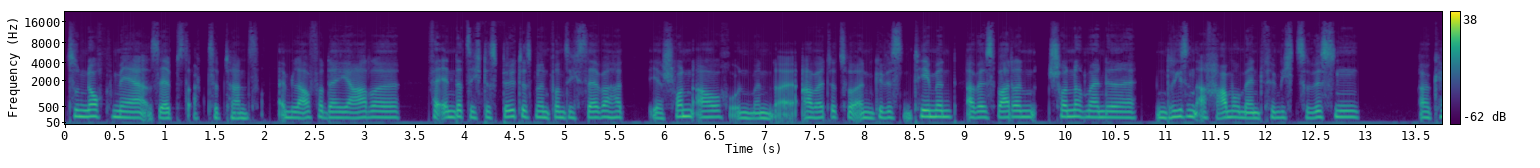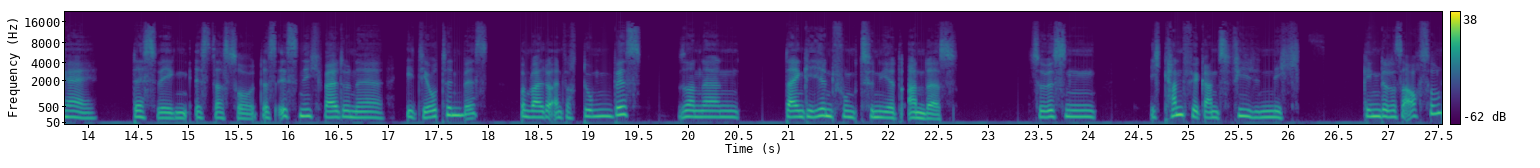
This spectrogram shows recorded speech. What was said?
zu noch mehr Selbstakzeptanz. Im Laufe der Jahre verändert sich das Bild, das man von sich selber hat, ja schon auch und man äh, arbeitet so an gewissen Themen. Aber es war dann schon nochmal eine, ein riesen Aha-Moment für mich zu wissen, okay, deswegen ist das so. Das ist nicht, weil du eine Idiotin bist und weil du einfach dumm bist, sondern dein Gehirn funktioniert anders. Zu wissen, ich kann für ganz viel nichts. Ging dir das auch so?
